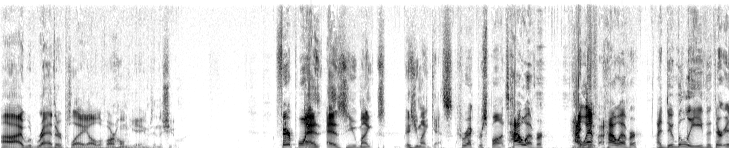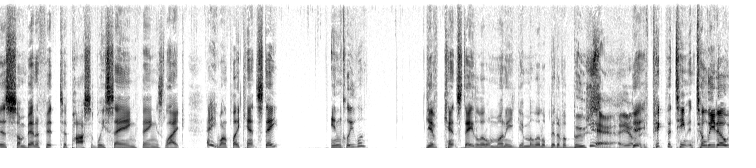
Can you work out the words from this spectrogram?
uh, I would rather play all of our home games in the shoe, Fair point. as as you might as you might guess. correct response. However, I do- However. however, I do believe that there is some benefit to possibly saying things like, "Hey, you want to play Kent State in Cleveland? Give Kent State a little money, give them a little bit of a boost. Yeah, you know- pick the team in Toledo.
